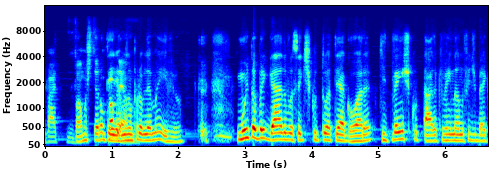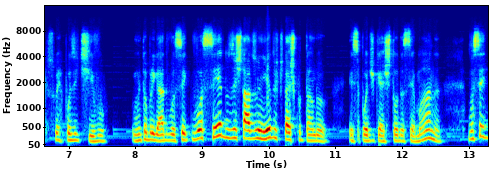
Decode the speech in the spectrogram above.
vai, vamos ter um Teremos problema. um problema aí, viu? Muito obrigado você que escutou até agora, que vem escutado, que vem dando feedback super positivo. Muito obrigado você, você dos Estados Unidos que está escutando esse podcast toda semana, você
